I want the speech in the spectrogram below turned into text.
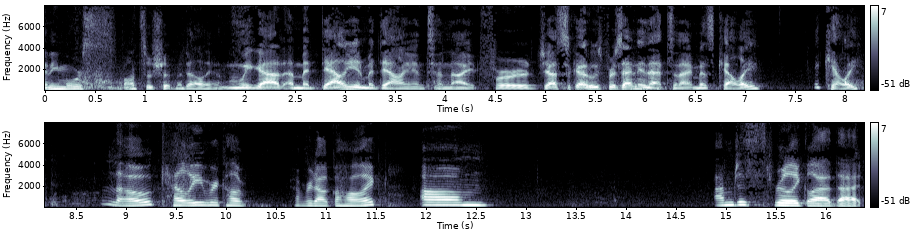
Any more sponsorship medallions? We got a medallion medallion tonight for Jessica. Who's presenting that tonight? Miss Kelly. Hey, Kelly. Hello, Kelly, reco- recovered alcoholic. Um, I'm just really glad that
